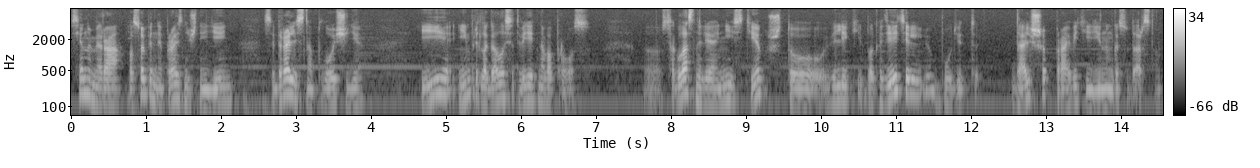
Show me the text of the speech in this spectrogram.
Все номера в особенный праздничный день собирались на площади, и им предлагалось ответить на вопрос, э, согласны ли они с тем, что великий благодетель будет дальше править единым государством.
